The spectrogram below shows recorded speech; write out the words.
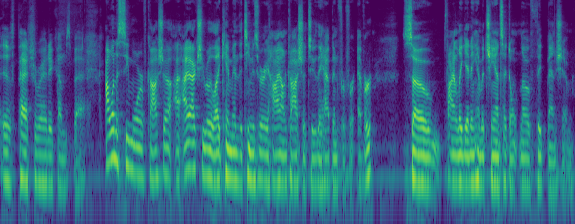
if Pacioretty comes back. I want to see more of Kase. I, I actually really like him, and the team is very high on Kase too. They have been for forever. So finally getting him a chance, I don't know if they bench him.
